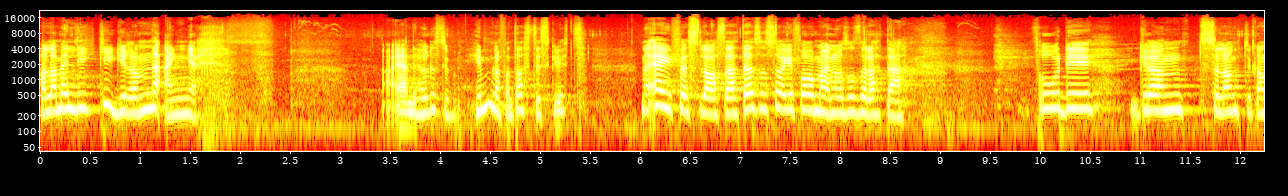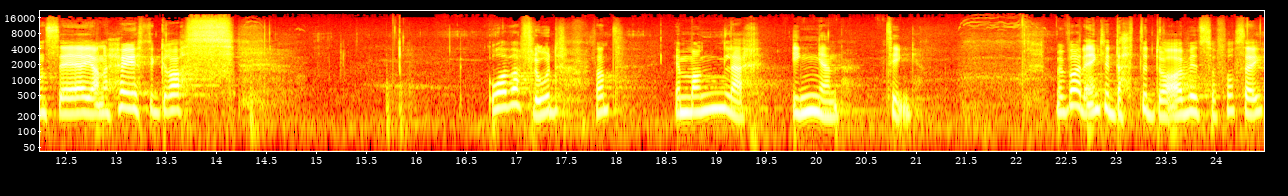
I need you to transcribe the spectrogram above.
Han lar meg ligge i grønne enger. Ja, det høres jo himla fantastisk ut. Når jeg først leste dette, så så jeg for meg noe sånn som dette. Frodig, grønt, så langt du kan se, gjerne høyt gress overflod. Sant? Jeg mangler ingenting. Men var det egentlig dette David så for seg?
